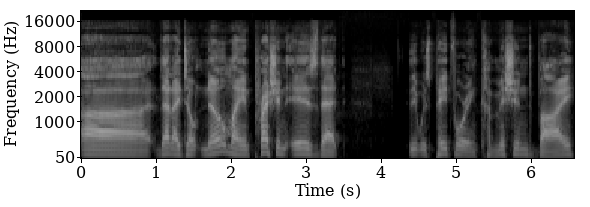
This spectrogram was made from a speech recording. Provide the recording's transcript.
Uh, that I don't know. My impression is that it was paid for and commissioned by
